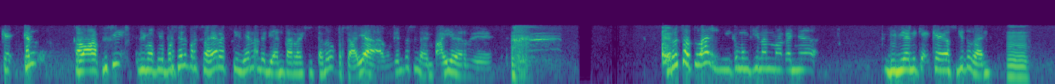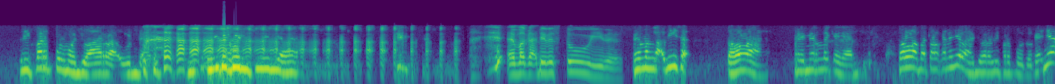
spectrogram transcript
kayak, kan kalau aku sih 50% percaya reptilian ada di antara kita tuh percaya mungkin itu Sunda Empire sih. Terus satu lagi kemungkinan makanya dunia ini kayak chaos gitu kan? Hmm. Liverpool mau juara udah. Itu kuncinya. Emang gak direstui gitu. memang nggak bisa. Tolonglah Premier League ya kan? Tolonglah batalkan aja lah juara Liverpool tuh. Kayaknya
